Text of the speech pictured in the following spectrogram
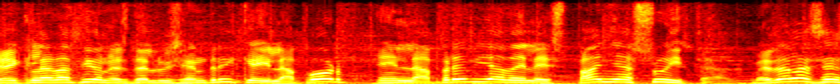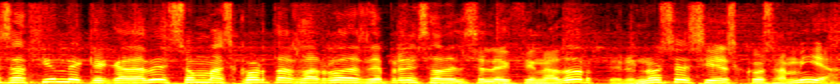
Declaraciones de Luis Enrique y Laporte en la previa del España-Suiza. Me da la sensación de que cada vez son más cortas las ruedas de prensa del seleccionador, pero no sé si es cosa mía.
